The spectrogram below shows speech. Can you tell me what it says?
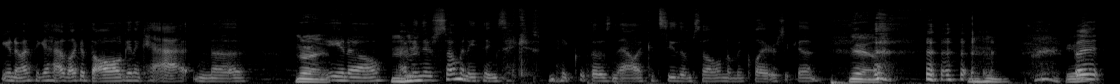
you know, I think I had like a dog and a cat and uh, right. you know, I Mm-hmm. mean, there's so many things they could make with those now. I could see them selling them in Claire's again. Yeah, Mhm. Yeah. But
